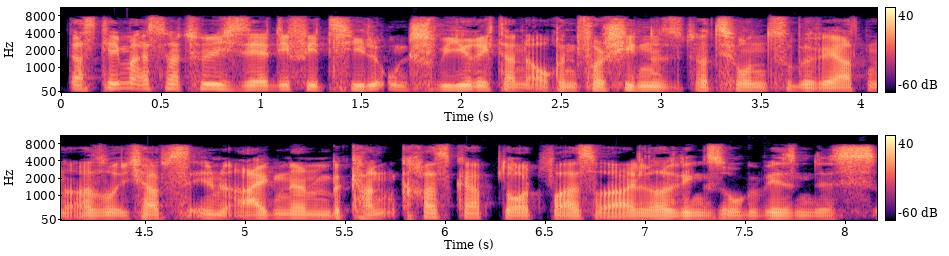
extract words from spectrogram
das Thema ist natürlich sehr diffizil und schwierig dann auch in verschiedenen Situationen zu bewerten. Also ich habe es im eigenen Bekanntenkreis gehabt. Dort war es allerdings so gewesen, dass,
